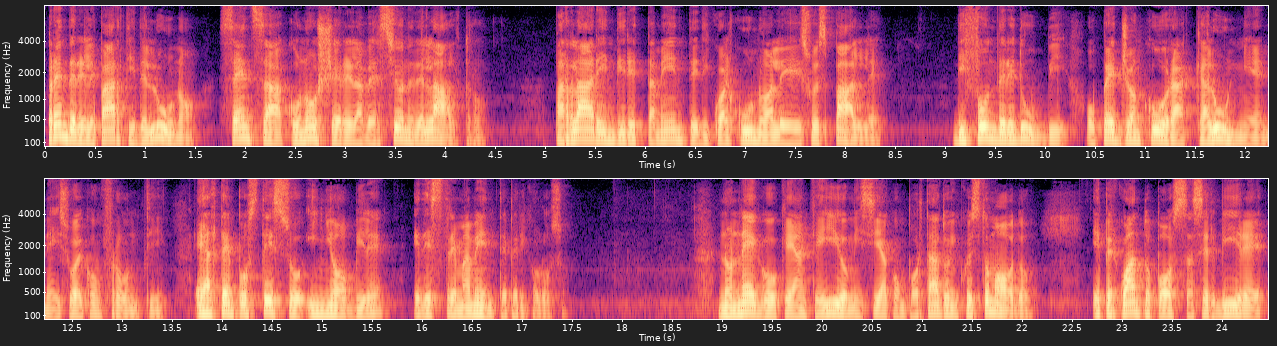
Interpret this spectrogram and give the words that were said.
Prendere le parti dell'uno senza conoscere la versione dell'altro, parlare indirettamente di qualcuno alle sue spalle, diffondere dubbi o peggio ancora calunnie nei suoi confronti è al tempo stesso ignobile ed estremamente pericoloso. Non nego che anche io mi sia comportato in questo modo e per quanto possa servire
